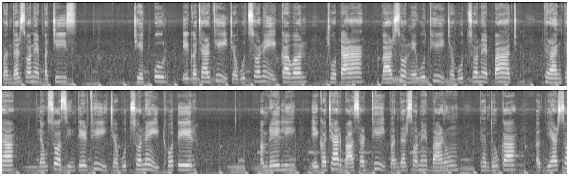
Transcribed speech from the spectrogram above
પંદરસો ને પચીસ, જેતપુર એક હજારથી ચૌદસો ને એકાવન જોટાણા બારસો નેવુંથી ચૌદસો ને પાંચ ધ્રાંગધા નવસો સિત્તેરથી ચૌદસો ને ઇઠોતેર, અમરેલી એક હજાર બાસઠથી પંદરસો ને બાણું, ધંધુકા અગિયારસો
